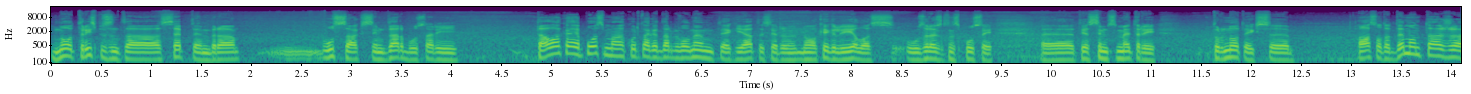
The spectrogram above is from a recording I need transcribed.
No 13. septembra mm, uzsāksim darbus arī tālākajā posmā, kur tagad darbi vēl nenotiek. Jā, tas ir no Kegaļu ielas uz Rezeknas pusi tie 100 metri. Tur notiks asfalta demontāža,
